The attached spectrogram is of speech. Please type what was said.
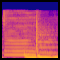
Mm-hmm.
